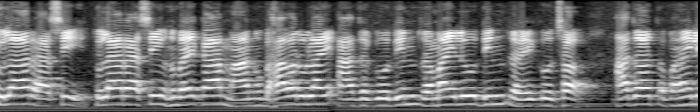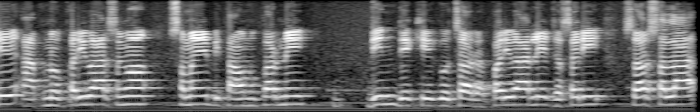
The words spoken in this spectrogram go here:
तुला राशि तुला राशि हुनुभएका महानुभावहरूलाई आजको दिन रमाइलो दिन रहेको छ। आज तपाईँले आफ्नो परिवारसँग समय बिताउनु पर्ने दिन देखिएको छ र परिवारले जसरी सरसल्लाह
